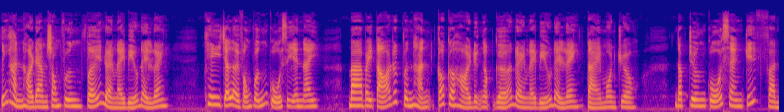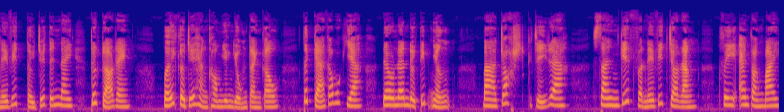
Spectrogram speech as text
tiến hành hội đàm song phương với đoàn đại biểu Đài Loan. Khi trả lời phỏng vấn của CNA, bà bày tỏ rất vinh hạnh có cơ hội được gặp gỡ đoàn đại biểu Đài Loan tại Montreal. Lập trường của Sankip và Nevis từ trước đến nay rất rõ ràng. Với cơ chế hàng không dân dụng toàn cầu, tất cả các quốc gia đều nên được tiếp nhận. Bà George chỉ ra, Sankip và Nevis cho rằng vì an toàn bay,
